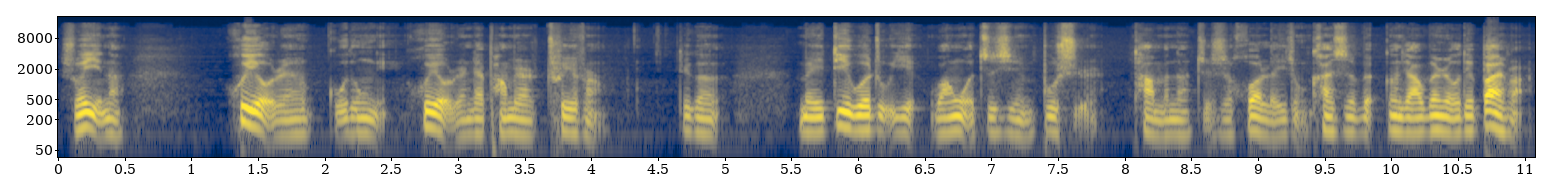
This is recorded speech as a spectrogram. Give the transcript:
所以呢，会有人鼓动你，会有人在旁边吹风。这个美帝国主义亡我之心不死，他们呢只是换了一种看似温更加温柔的办法。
